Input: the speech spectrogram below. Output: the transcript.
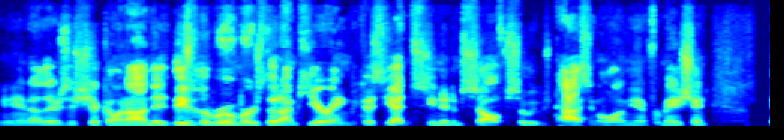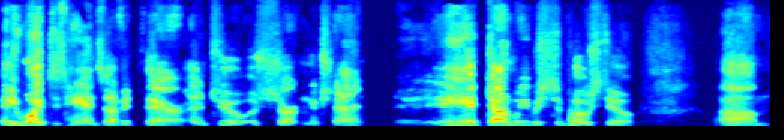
you know, there's this shit going on. These are the rumors that I'm hearing because he hadn't seen it himself. So he was passing along the information and he wiped his hands of it there. And to a certain extent, he had done what he was supposed to. Um,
